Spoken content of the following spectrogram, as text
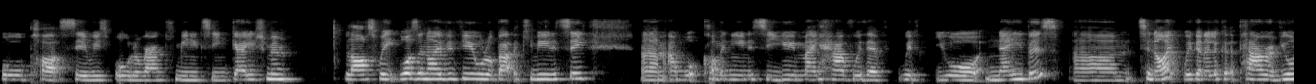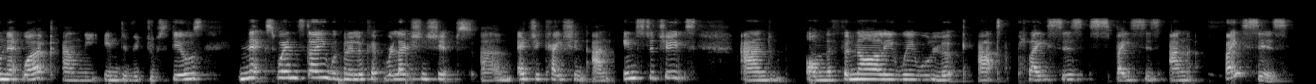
four part series all around community engagement. Last week was an overview all about the community. um, and what common unity you may have with with your neighbours. Um, tonight, we're going to look at the power of your network and the individual skills. Next Wednesday, we're going to look at relationships, um, education, and institutes. And on the finale, we will look at places, spaces, and faces.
